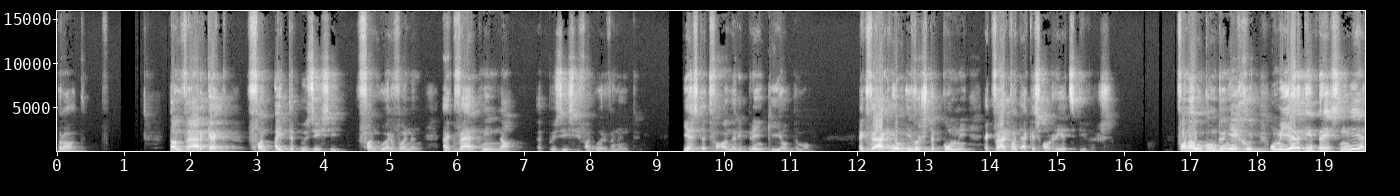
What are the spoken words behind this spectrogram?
praat. Dan werk ek vanuit 'n posisie van oorwinning. Ek werk nie na 'n posisie van oorwinning toe nie. Jesus, dit verander die prentjie heeltemal. Ek werk nie om iewers te kom nie. Ek werk want ek is alreeds iewers. Vanna hoekom doen jy goed? Om die Here te impres? Nee.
